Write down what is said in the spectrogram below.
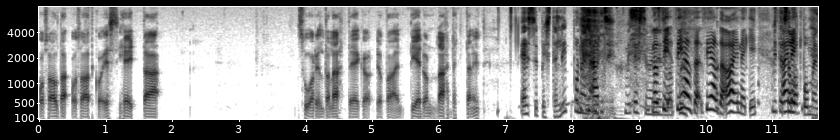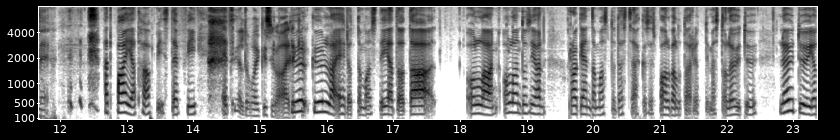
osalta, osaatko Essi heittää suorilta lähteekö jotain tiedon lähdettä nyt? Essi.lippunen at, miten se menee? No si- sieltä, sieltä ainakin. Miten ainakin, se loppu menee? at pajatha.fi. Et sieltä voi kysyä ainakin. Ky- kyllä, ehdottomasti. Ja tota, ollaan, ollaan tosiaan rakentamasta tästä sähköisestä palvelutarjottimesta löytyy, löytyy jo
